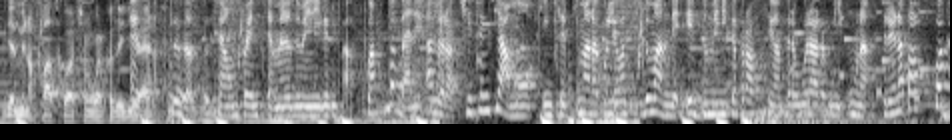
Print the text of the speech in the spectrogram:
così almeno a Pasqua facciamo qualcosa di diverso. Esatto, esatto, siamo un po' insieme la domenica di Pasqua. Va bene, allora ci sentiamo in settimana con le vostre domande e domenica prossima per augurarvi una serena Pasqua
